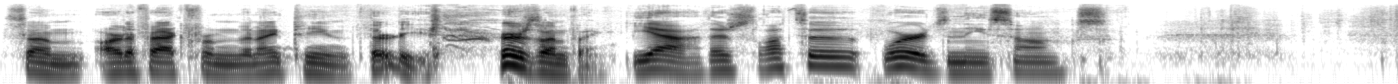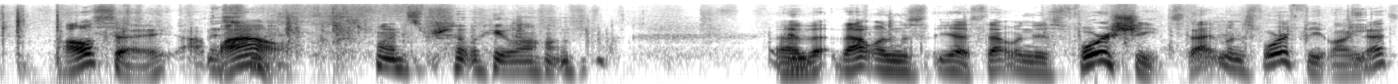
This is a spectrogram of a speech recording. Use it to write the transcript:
some artifact from the 1930s or something. Yeah, there's lots of words in these songs. I'll say. uh, This wow. one- one's really long. Uh, that, that one's yes. That one is four sheets. That one's four feet long. That's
